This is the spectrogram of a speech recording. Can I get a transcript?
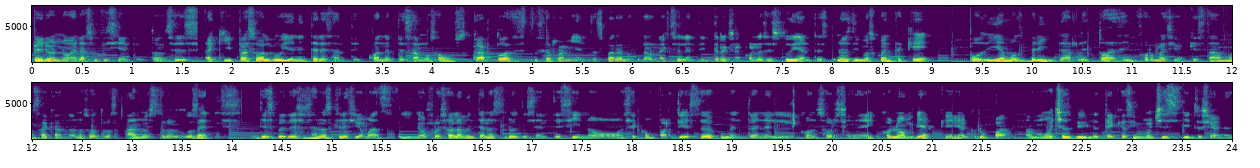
pero no era suficiente. Entonces aquí pasó algo bien interesante. Cuando empezamos a buscar todas estas herramientas para lograr una excelente interacción con los estudiantes, nos dimos cuenta que podíamos brindarle toda esa información que estábamos sacando nosotros a nuestros docentes. Después de eso se nos creció más y no fue solamente a nuestros docentes, sino se compartió este documento en el consorcio de Colombia, que agrupa a muchas bibliotecas y muchas instituciones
